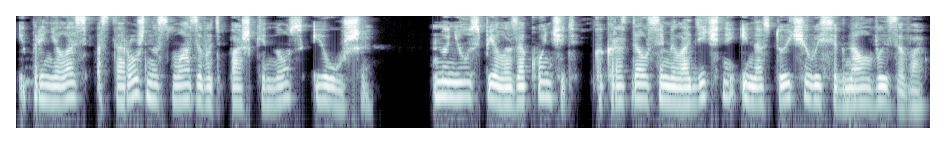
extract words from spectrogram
И принялась осторожно смазывать Пашке нос и уши. Но не успела закончить, как раздался мелодичный и настойчивый сигнал вызова.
